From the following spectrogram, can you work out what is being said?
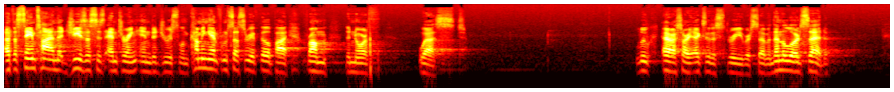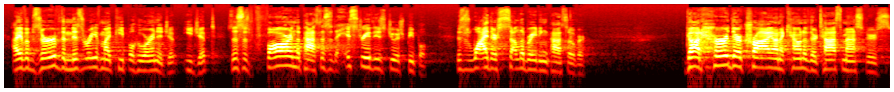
at the same time that Jesus is entering into Jerusalem, coming in from Caesarea Philippi from the northwest. Luke, uh, sorry, Exodus 3, verse 7. Then the Lord said, I have observed the misery of my people who are in Egypt, Egypt. So this is far in the past. This is the history of these Jewish people. This is why they're celebrating Passover. God heard their cry on account of their taskmasters.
